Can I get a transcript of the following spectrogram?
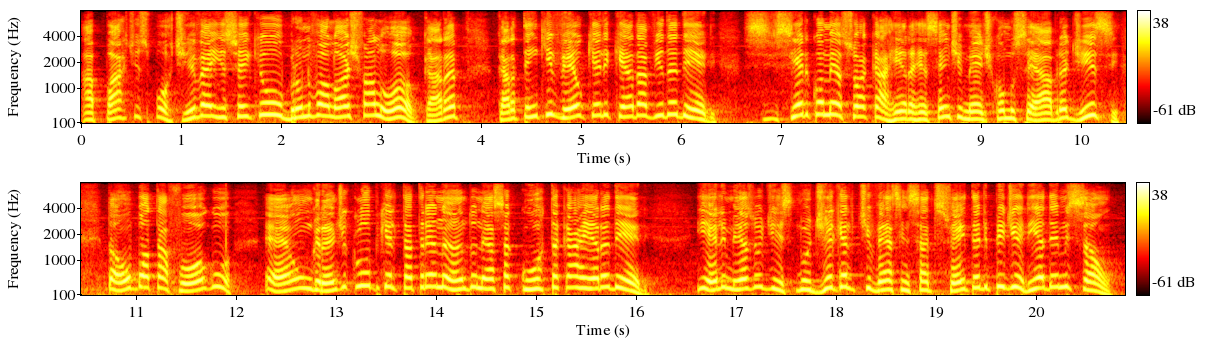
a parte esportiva é isso aí que o Bruno Voloz falou. O cara, o cara tem que ver o que ele quer da vida dele. Se, se ele começou a carreira recentemente, como o Seabra disse, então o Botafogo é um grande clube que ele está treinando nessa curta carreira dele. E ele mesmo disse: no dia que ele tivesse insatisfeito, ele pediria demissão.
